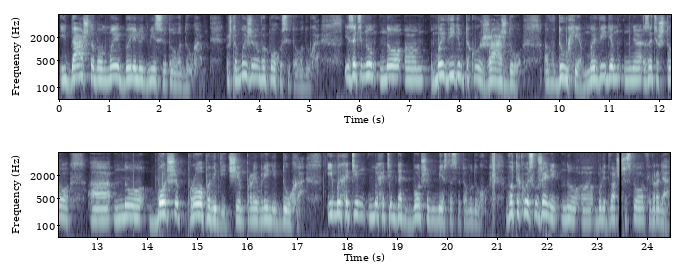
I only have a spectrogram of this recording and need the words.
и да, чтобы мы были людьми Святого Духа. Потому что мы живем в эпоху Святого Духа. И затем, ну, но э, мы видим такую жажду в духе, мы видим, э, знаете, что э, но больше проповеди, чем проявлений духа. и мы хотим, мы хотим дать больше места Святому Духу. Вот такое служение ну, будет 26 февраля.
